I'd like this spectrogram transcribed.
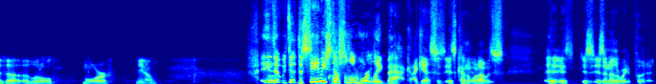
is a, a little more, you know. Eh, The, the, the Sammy stuff's a little more laid back, I guess, is, is kind of what I was is, is is another way to put it.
